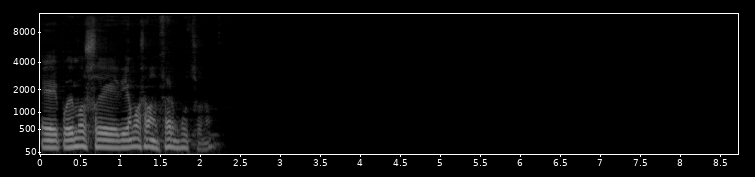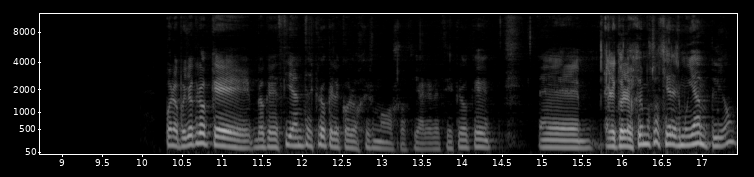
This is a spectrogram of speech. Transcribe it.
eh, podemos eh, digamos, avanzar mucho. ¿no? Bueno, pues yo creo que lo que decía antes, creo que el ecologismo social, es decir, creo que eh, el ecologismo social es muy amplio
